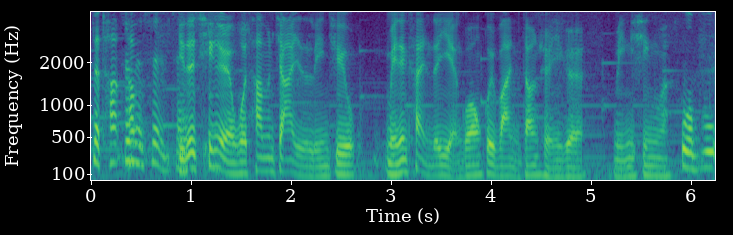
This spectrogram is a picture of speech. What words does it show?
那他真的他们你的亲人或他们家里的邻居，每天看你的眼光，会把你当成一个明星吗？我不，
